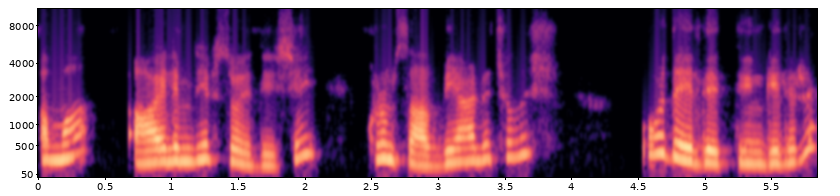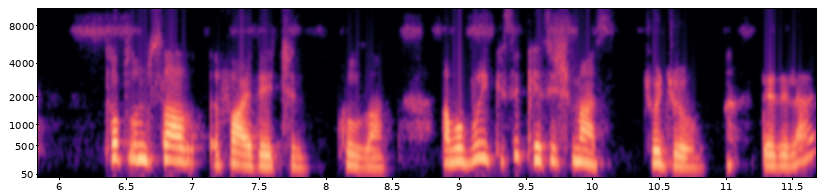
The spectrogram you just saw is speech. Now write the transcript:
Ama ailemin hep söylediği şey kurumsal bir yerde çalış, orada elde ettiğin geliri toplumsal fayda için kullan. Ama bu ikisi kesişmez çocuğum dediler.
